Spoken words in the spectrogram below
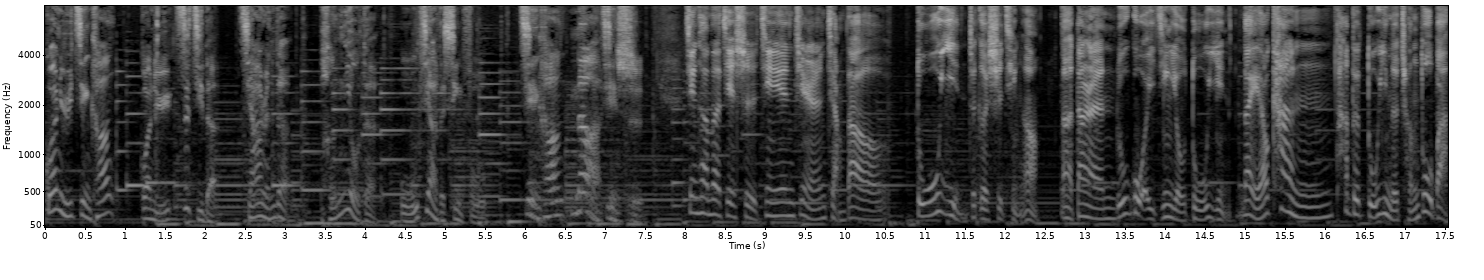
关于健康，关于自己的、家人的、朋友的无价的幸福，健康那件事。健康那件事，今天竟然讲到毒瘾这个事情啊。那当然，如果已经有毒瘾，那也要看他的毒瘾的程度吧。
